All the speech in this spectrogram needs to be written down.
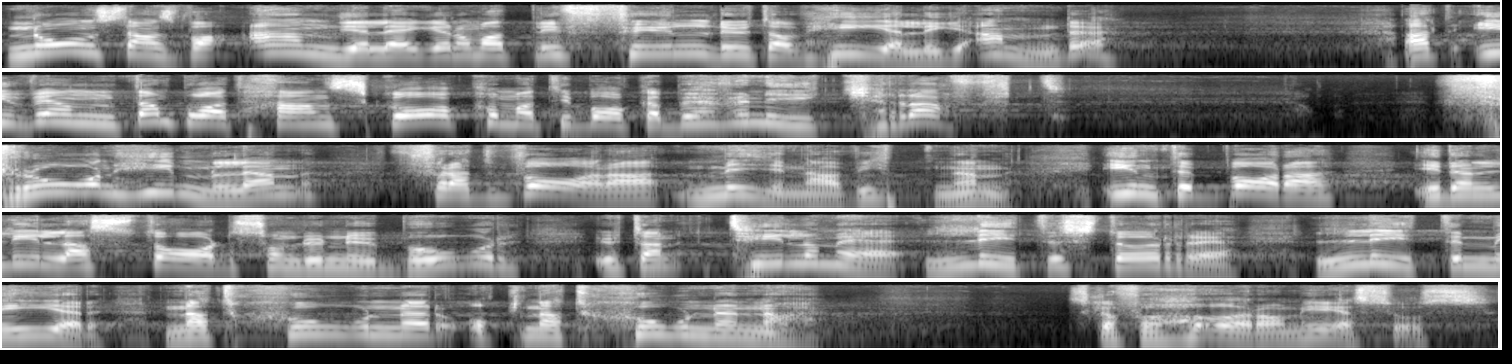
någonstans vara angelägen om att bli fylld av helig ande. Att i väntan på att han ska komma tillbaka behöver ni kraft från himlen för att vara mina vittnen. Inte bara i den lilla stad som du nu bor, utan till och med lite större, lite mer. Nationer och nationerna ska få höra om Jesus.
